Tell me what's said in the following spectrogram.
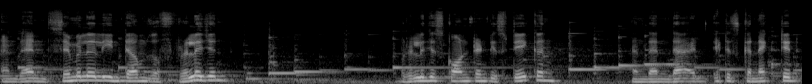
And then similarly in terms of religion religious content is taken and then that it is connected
